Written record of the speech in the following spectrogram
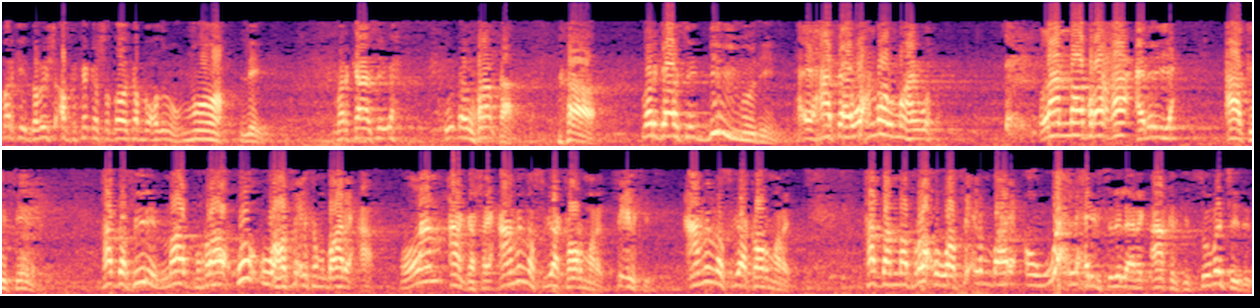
Markay dabaisha afka ka gasho dabada ka boqdo mu le markaasay u dhawaaqa markaasay dibi moodeen. Xataa wax nool ma ahayn la nabraxa calayhi caakifiina hadda fiiri nabraxu uu ahaa ficilka mudaarica lan aa gashay caamil nasbiyaa ka hormaray ficilkii caamil nasbiyaa ka hormaray hadda nabraxu waa ficil mudaaric oon wax la xidhiirsaday la arag caaqirkiisa soo ma jeedid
